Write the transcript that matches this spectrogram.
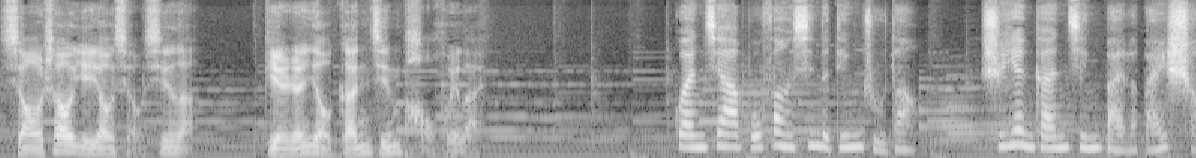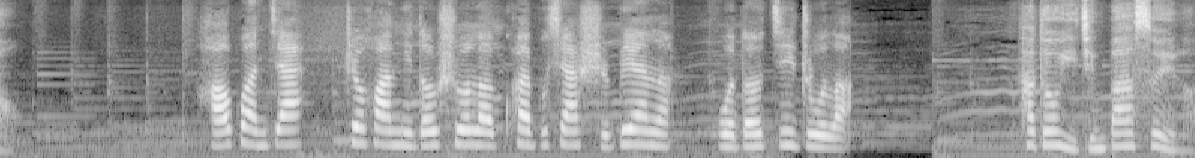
小少爷要小心啊，点燃要赶紧跑回来。管家不放心的叮嘱道。池燕赶紧摆了摆手。好，管家，这话你都说了快不下十遍了，我都记住了。他都已经八岁了，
